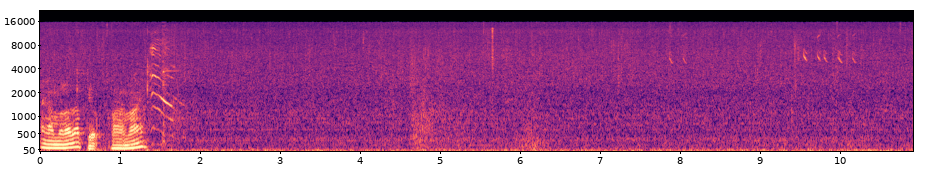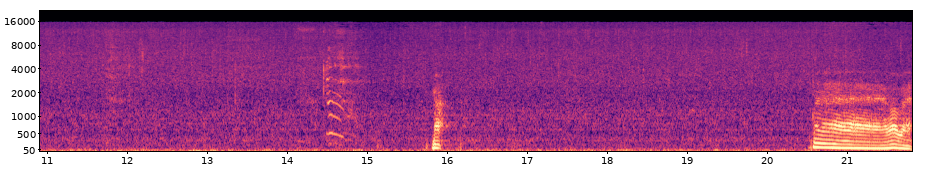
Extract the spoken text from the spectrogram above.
E non me lo dà più, come mai? Ma... Eh, vabbè.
